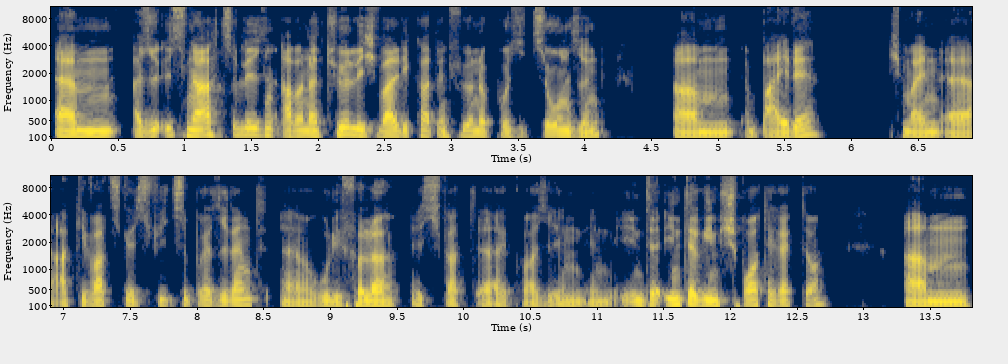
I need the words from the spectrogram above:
Ähm, also ist nachzulesen, aber natürlich, weil die gerade in führender Position sind, ähm, beide. Ich meine, äh, Aki Watzke ist Vizepräsident, äh, Rudi Völler ist gerade äh, quasi in, in Inter Interim-Sportdirektor. Ähm,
